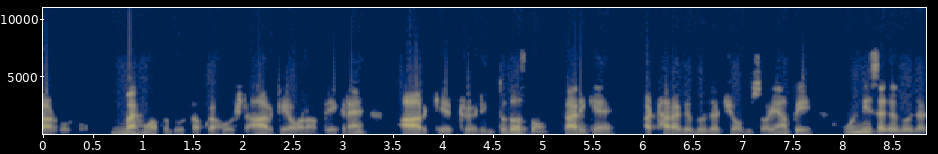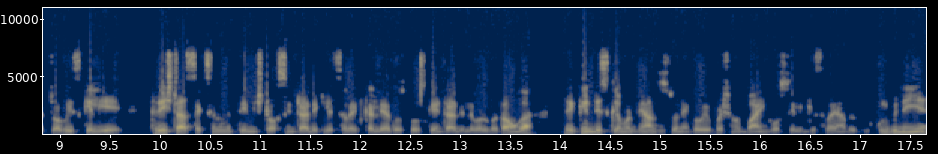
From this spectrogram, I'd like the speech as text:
नमस्कार दोस्तों मैं हूँ आपका दोस्त आपका होस्ट आर के और आप देख रहे हैं आर के ट्रेडिंग तो दोस्तों तारीख है 18 अगस्त 2024 और यहाँ पे 19 अगस्त 2024 के लिए थ्री स्टार सेक्शन में तीन स्टॉक्स इंटरडे के लिए सेलेक्ट कर लिया दोस्तों उसके इंटरडे लेवल बताऊँगा लेकिन डिस्क्लेमर ध्यान से सुने कोई पर्सनल बाइंग और सेलिंग की सलाह यहाँ पे बिल्कुल भी नहीं है।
